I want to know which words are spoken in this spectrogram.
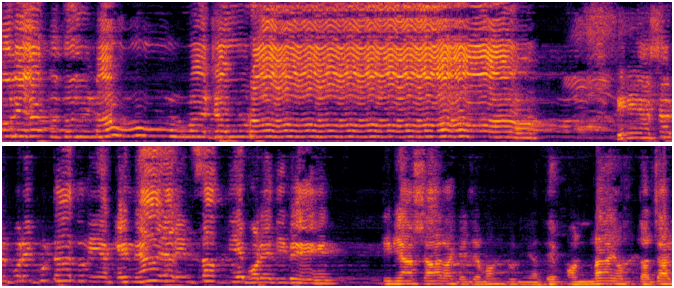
মুলিআত যুলমান ওয়া জাওরা তিনি আসার পরে গোটা দুনিয়াকে ন্যায় আর ইনসাফ দিয়ে ভরে দিবেন। তিনি আসার আগে যেমন দুনিয়াতে অন্যায়, অত্যাচার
